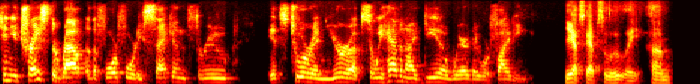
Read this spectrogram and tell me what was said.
can you trace the route of the 442nd through its tour in Europe so we have an idea where they were fighting? Yes, absolutely. Um,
